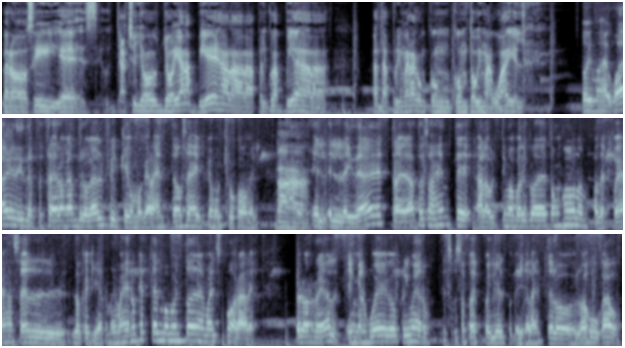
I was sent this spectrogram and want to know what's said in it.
Pero sí, eh, yo, yo veía las viejas, las, películas viejas, las, las, primeras con, con, con Toby Maguire. Toby Maguire y después trajeron a Andrew Garfield, que como que la gente no se hypeó mucho con él. Ajá. la idea es traer a toda esa gente a la última película de Tom Holland para después hacer lo que quieran. Me imagino que este es el momento de Miles Morales pero real, en el juego primero, eso se puede spoiler porque ya la gente lo, ha jugado.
